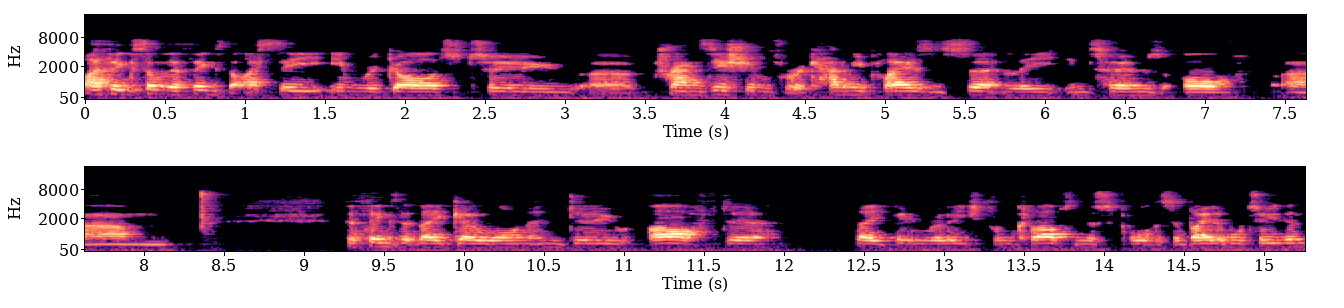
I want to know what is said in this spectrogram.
I think some of the things that I see in regards to uh, transition for academy players, and certainly in terms of um, the things that they go on and do after they've been released from clubs and the support that's available to them,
